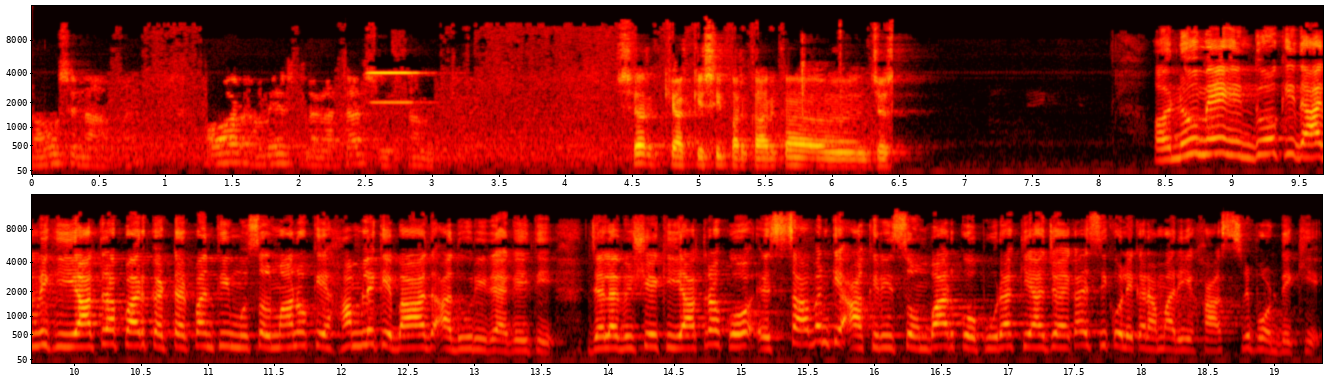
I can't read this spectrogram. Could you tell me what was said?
गाँव से ना आ पाए और हमें लगातार सूचना मिलती है सर क्या किसी प्रकार का जैसे और नू में हिंदुओं की धार्मिक यात्रा पर कट्टरपंथी मुसलमानों के हमले के बाद अधूरी रह गई थी। जलाभिषेक की यात्रा को इस सावन के आखिरी सोमवार को पूरा किया जाएगा। इसी को लेकर हमारी खास रिपोर्ट देखिए।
